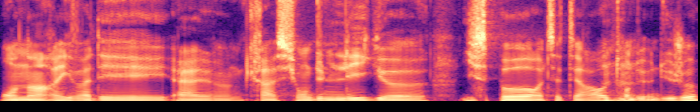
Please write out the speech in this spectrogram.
On arrive à, des, à une création d'une ligue e-sport, etc., autour mm -hmm. du, du, jeu.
